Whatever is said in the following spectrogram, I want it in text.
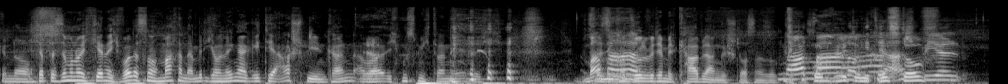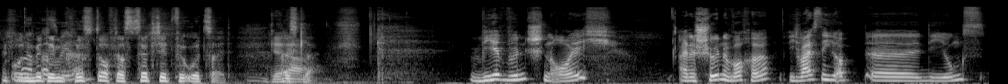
Genau. Ich habe das immer noch nicht gerne. Ich wollte das noch machen, damit ich auch länger GTA spielen kann, aber ich muss mich dran erinnern. Das heißt, die Mama. Konsole wird ja mit Kabel angeschlossen. Also Mama, Und mit dem GTA Christoph. spielen. Und mit dem wir- Christoph, das Z steht für Uhrzeit. Genau. Alles klar. Wir wünschen euch eine schöne Woche. Ich weiß nicht, ob äh, die Jungs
